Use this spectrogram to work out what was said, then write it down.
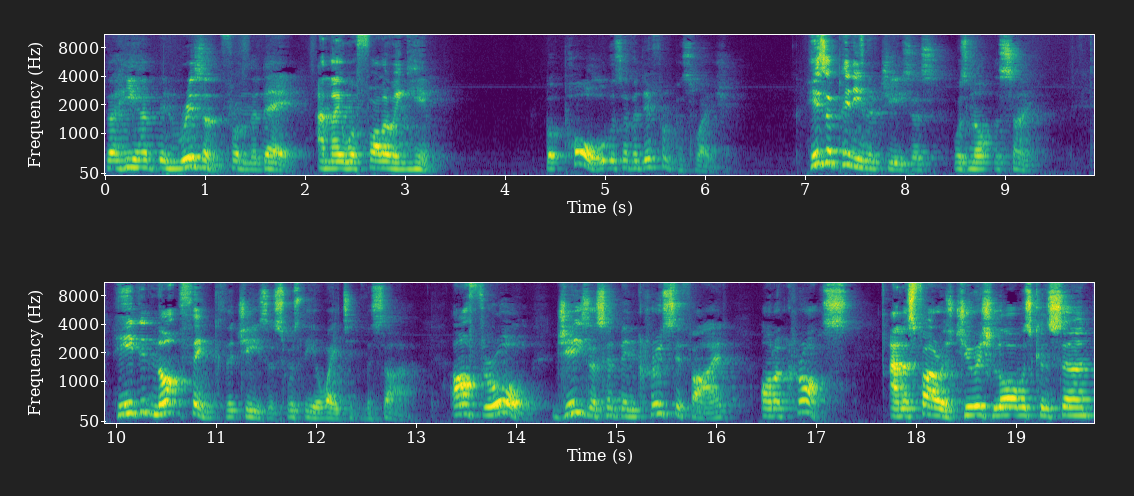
that he had been risen from the dead and they were following him. But Paul was of a different persuasion. His opinion of Jesus was not the same. He did not think that Jesus was the awaited Messiah. After all, Jesus had been crucified on a cross. And as far as Jewish law was concerned,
